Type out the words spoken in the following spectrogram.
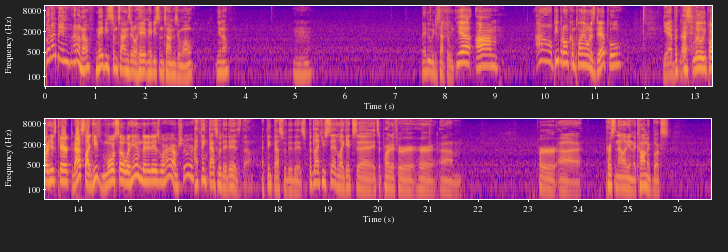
But I mean, I don't know. Maybe sometimes it'll hit. Maybe sometimes it won't. You know. Maybe we just have to. yeah, um, I don't know. People don't complain when it's Deadpool. Yeah, but That's literally part of his character. That's like he's more so with him than it is with her. I'm sure. I think that's what it is, though. I think that's what it is. But like you said, like it's a it's a part of her her um her uh personality in the comic books.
